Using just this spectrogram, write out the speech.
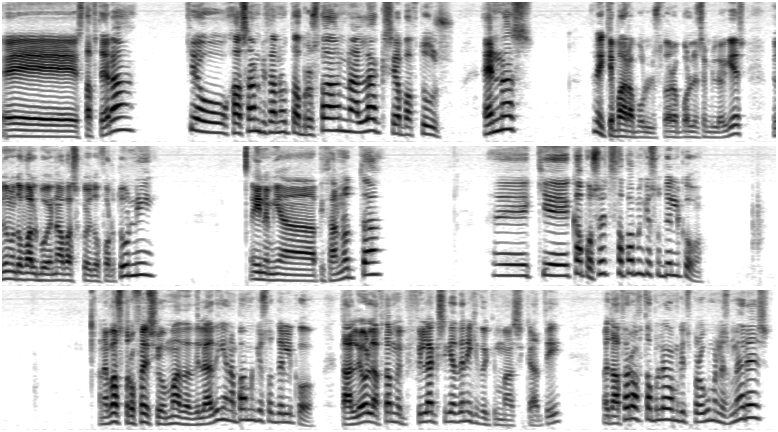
ε, στα φτερά. Και ο Χασάν πιθανότητα μπροστά να αλλάξει από αυτούς ένας. Δεν έχει και πάρα πολλούς τώρα πολλές επιλογές. Μην δούμε το Βαλμποενά βασικό ή το Φορτούνι. Είναι μια πιθανότητα. Ε, και κάπως έτσι θα πάμε και στον τελικό. Ανεβάσει τροφές η ομάδα δηλαδή για να πάμε και στον τελικό. Τα λέω όλα αυτά με επιφύλαξη γιατί δεν έχει δοκιμάσει κάτι. Μεταφέρω αυτά που λέγαμε και τις προηγούμενες μέρες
